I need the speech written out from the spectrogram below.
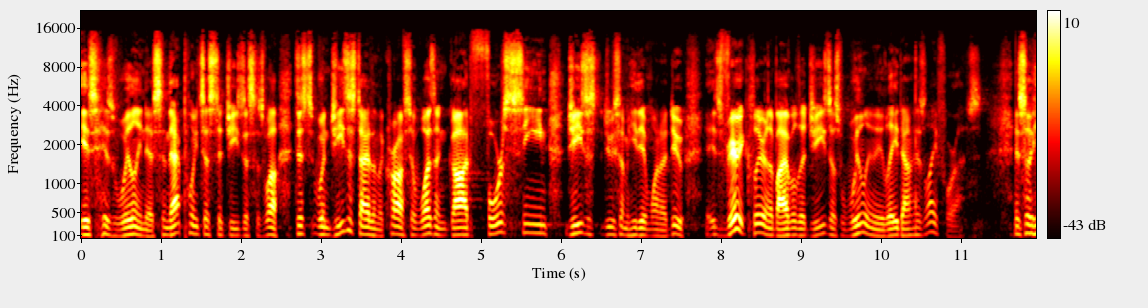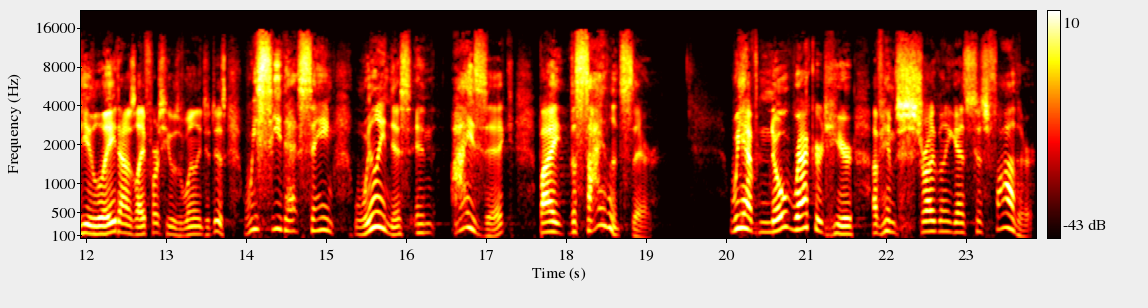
is his willingness, and that points us to Jesus as well. This, when Jesus died on the cross, it wasn't God forcing Jesus to do something he didn't want to do. It's very clear in the Bible that Jesus willingly laid down his life for us. And so he laid down his life for us. He was willing to do this. We see that same willingness in Isaac by the silence there. We have no record here of him struggling against his father.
